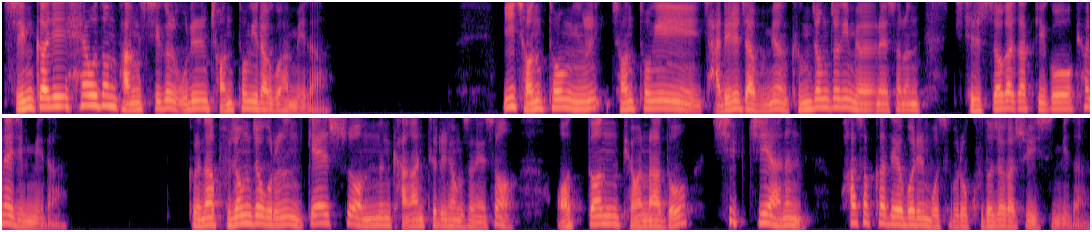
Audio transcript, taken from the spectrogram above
지금까지 해오던 방식을 우리는 전통이라고 합니다. 이 전통을, 전통이 자리를 잡으면 긍정적인 면에서는 질서가 잡히고 편해집니다. 그러나 부정적으로는 깰 수 없는 강한 틀을 형성해서 어떤 변화도 쉽지 않은 화석화 되어 버린 모습으로 굳어져 갈 수 있습니다.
